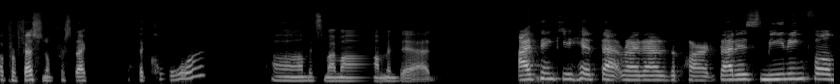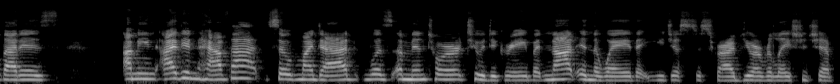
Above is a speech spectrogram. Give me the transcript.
a professional perspective. At the core, um, it's my mom and dad. I think you hit that right out of the park. That is meaningful. That is, I mean, I didn't have that. So my dad was a mentor to a degree, but not in the way that you just described your relationship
